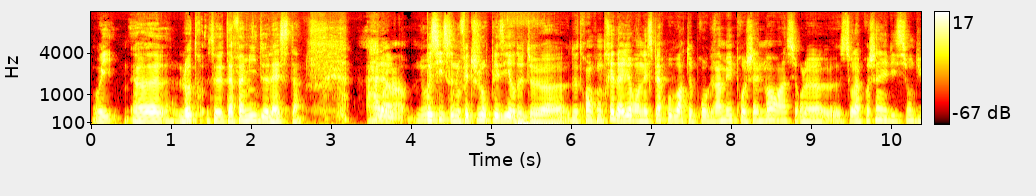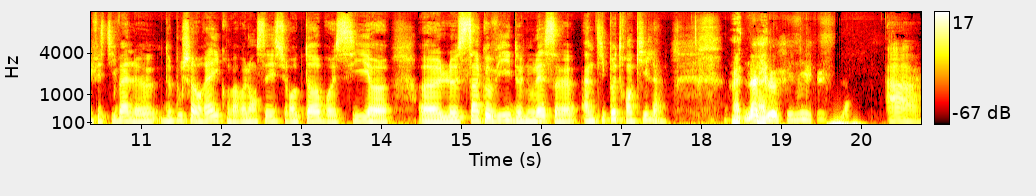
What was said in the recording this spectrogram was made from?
Oui, euh, l'autre, ta famille de l'Est. Alors, nous aussi, ça nous fait toujours plaisir de te, euh, de te rencontrer. D'ailleurs, on espère pouvoir te programmer prochainement hein, sur, le, sur la prochaine édition du festival euh, de bouche à oreille qu'on va relancer sur octobre si euh, le 5 Covid nous laisse un petit peu tranquille. Là, je le finis juste là. Ah,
